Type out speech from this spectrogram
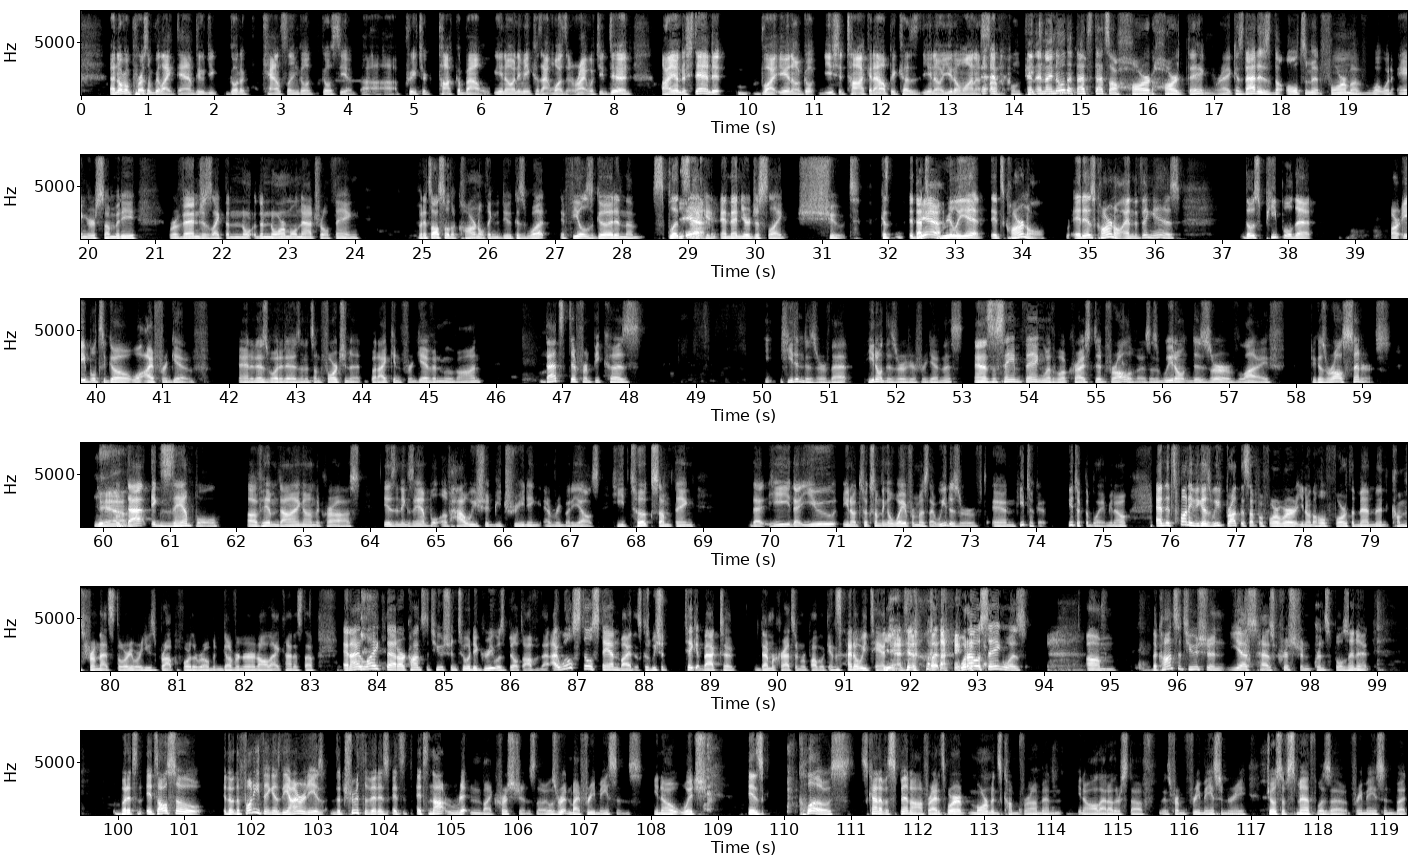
A normal person would be like, damn, dude, you go to counseling, go go see a, a, a preacher, talk about, you know what I mean? Because that wasn't right what you did. I understand it, but you know, go. You should talk it out because you know you don't want to suffer from and, and I know that that's that's a hard hard thing, right? Because that is the ultimate form of what would anger somebody. Revenge is like the nor- the normal natural thing, but it's also the carnal thing to do. Because what it feels good in the split Yeah. second, and then you're just like shoot. Because that's Yeah. really it. It's carnal. It is carnal, and the thing is, those people that are able to go, well, I forgive and it is what it is and it's unfortunate but i can forgive and move on. That's different because he, he didn't deserve that. He don't deserve your forgiveness and it's the same thing with what christ did for all of us is we don't deserve life because we're all sinners. Yeah, so that example of him dying on the cross is an example of how we should be treating everybody else. He took something that he that you you know took something away from us that we deserved and he took it he took the blame, you know? And it's funny because we've brought this up before where, you know, the whole Fourth Amendment comes from that story where he was brought before the Roman governor and all that kind of stuff. And I like that our Constitution to a degree was built off of that. I will still stand by this because we should take it back to Democrats and Republicans. I know we tangent. Yeah, but what I was saying was um the Constitution, yes, has Christian principles in it, but it's it's also the, the funny thing is the irony is the truth of it is it's it's not written by Christians though. It was written by Freemasons, you know, which is close. It's kind of a spin-off, right? It's where Mormons come from and you know all that other stuff is from Freemasonry. Joseph Smith was a Freemason, but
